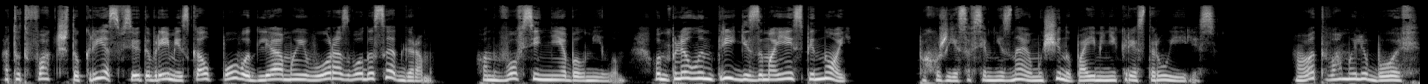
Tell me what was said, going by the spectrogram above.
а тот факт, что Крест все это время искал повод для моего развода с Эдгаром — он вовсе не был милым. Он плел интриги за моей спиной. Похоже, я совсем не знаю мужчину по имени Крестер Уиллис. Вот вам и любовь.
